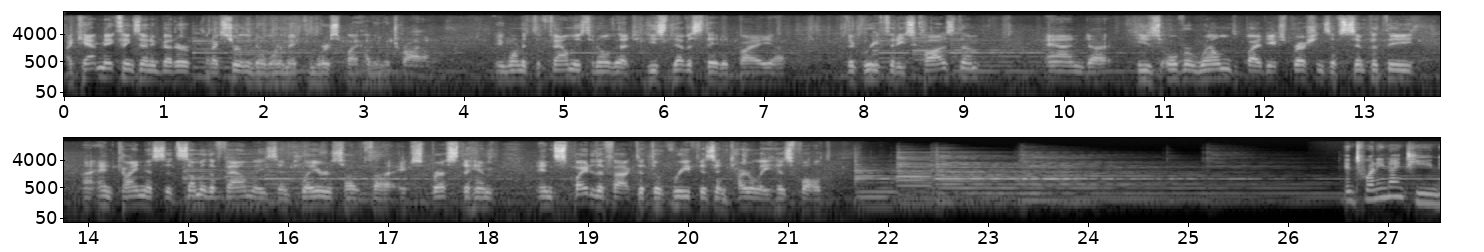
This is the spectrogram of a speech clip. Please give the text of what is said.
I can't make things any better, but I certainly don't want to make them worse by having a trial. He wanted the families to know that he's devastated by uh, the grief that he's caused them. And uh, he's overwhelmed by the expressions of sympathy uh, and kindness that some of the families and players have uh, expressed to him, in spite of the fact that their grief is entirely his fault. In 2019,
